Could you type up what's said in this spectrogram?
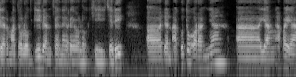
dermatologi dan venereologi jadi uh, dan aku tuh orangnya uh, yang apa ya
